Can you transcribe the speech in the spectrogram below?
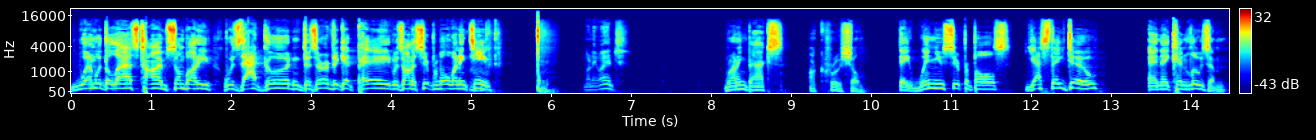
when would the last time somebody was that good and deserved to get paid, was on a Super Bowl winning team? Money Lynch. running backs are crucial. They win you Super Bowls. Yes, they do. And they can lose them.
